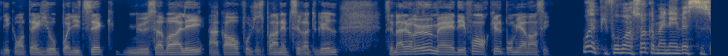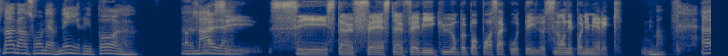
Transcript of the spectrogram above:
les contextes géopolitiques, mieux ça va aller. Encore, faut juste prendre un petit recul. C'est malheureux, mais des fois, on recule pour mieux avancer. Oui, puis il faut voir ça comme un investissement dans son avenir et pas euh, un mal. C'est un fait, c'est un fait vécu. On peut pas passer à côté, là, sinon on n'est pas numérique. Bon. Euh,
